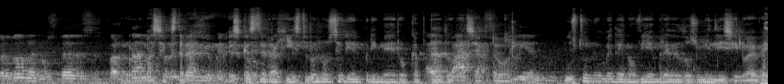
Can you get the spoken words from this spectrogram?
Perdonen ustedes, Lo más extraño es que este registro no sería el primero captado en el sector. Justo el 9 de noviembre de 2019,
